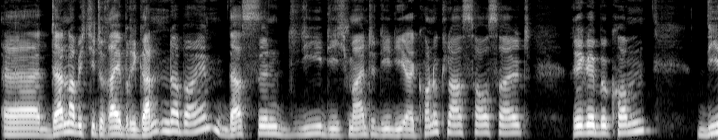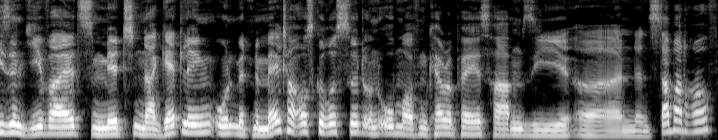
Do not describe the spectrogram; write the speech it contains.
Äh, dann habe ich die drei Briganten dabei. Das sind die, die ich meinte, die die Iconoclast-Haushalt-Regel bekommen. Die sind jeweils mit einer Gatling und mit einem Melter ausgerüstet und oben auf dem Carapace haben sie äh, einen Stubber drauf.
